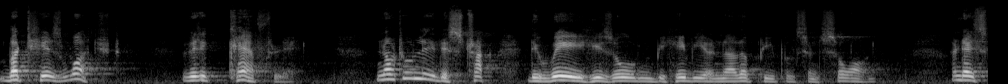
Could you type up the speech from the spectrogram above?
But he has watched very carefully not only the struck the way his own behavior and other people's and so on, and as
